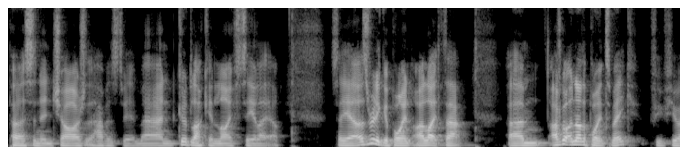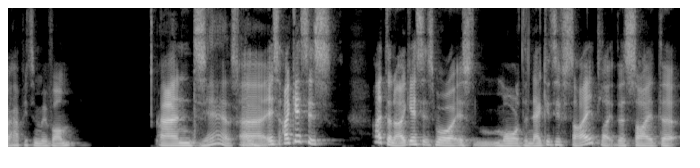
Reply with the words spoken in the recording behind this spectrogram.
person in charge that happens to be a man. Good luck in life. See you later. So yeah, that's a really good point. I like that. Um, I've got another point to make if, if you're happy to move on. And Yeah, uh, it's I guess it's I don't know. I guess it's more it's more the negative side, like the side that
